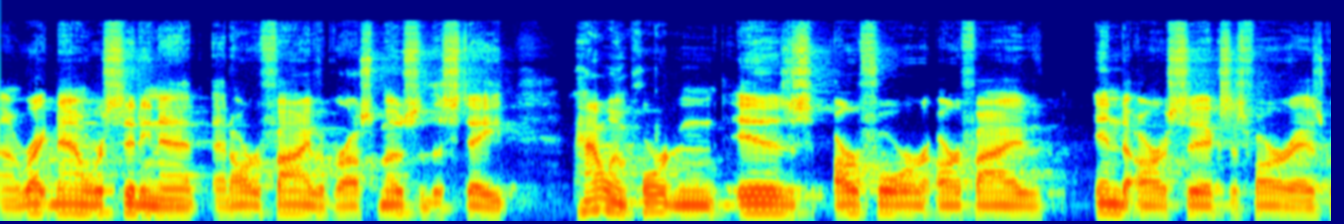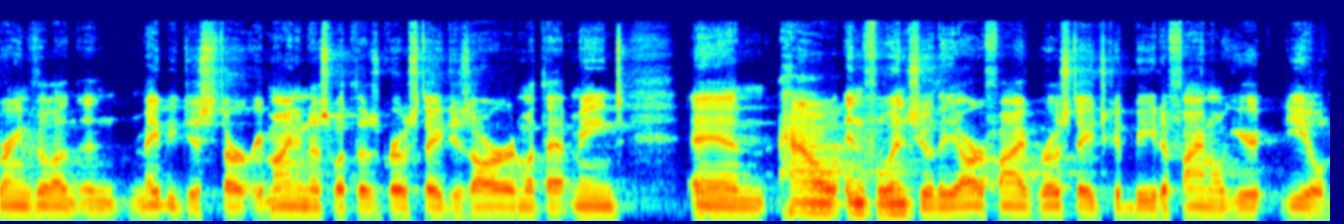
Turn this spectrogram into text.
Uh, right now, we're sitting at at R5 across most of the state. How important is R4, R5 into R6 as far as grain fill, and maybe just start reminding us what those growth stages are and what that means? and how influential the R5 growth stage could be to final year, yield.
